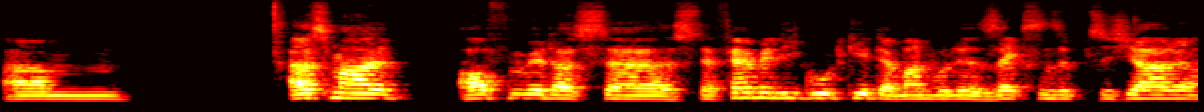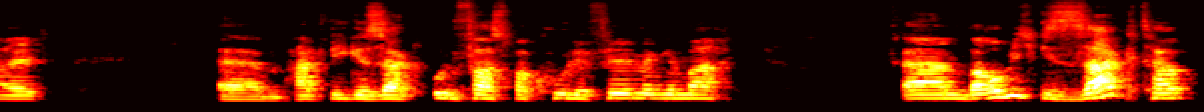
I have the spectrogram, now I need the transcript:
ähm, erstmal hoffen wir, dass äh, es der Family gut geht. Der Mann wurde 76 Jahre alt, ähm, hat wie gesagt unfassbar coole Filme gemacht. Ähm, warum ich gesagt habe,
